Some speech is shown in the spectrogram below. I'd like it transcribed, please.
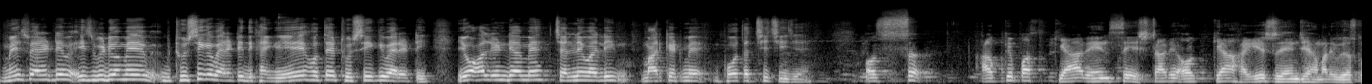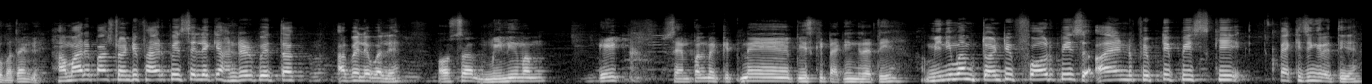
मैं इस वैरायटी में इस वीडियो में ठूसी की वैरायटी दिखाएँगे। ये होते हैं ठूसी की वैरायटी ये ऑल इंडिया में चलने वाली मार्केट में बहुत अच्छी चीज़ है। और सर आपके पास क्या रेंज से स्टार्ट है और क्या हाईएस्ट रेंज है हमारे व्यूअर्स को बताएँगे? हमारे पास ट्वेंटी फाइव रुपीज़ से लेके हंड्रेड रुपीज़ तक अवेलेबल है। और सर मिनिमम एक सैंपल में कितने पीस की पैकिंग रहती है? Minimum twenty four piece and fifty piece की पैकेजिंग रहती है।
